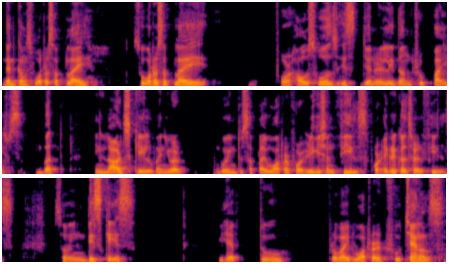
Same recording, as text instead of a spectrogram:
Then comes water supply. So water supply for households is generally done through pipes but in large scale when you are going to supply water for irrigation fields for agricultural fields. So in this case we have to provide water through channels.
